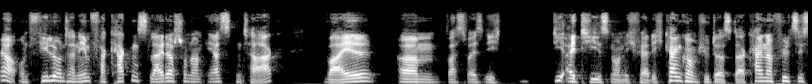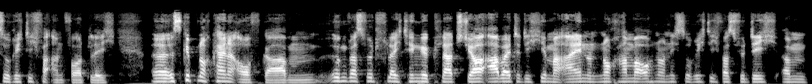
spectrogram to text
ja, und viele Unternehmen verkacken es leider schon am ersten Tag, weil, ähm, was weiß ich, die IT ist noch nicht fertig, kein Computer ist da, keiner fühlt sich so richtig verantwortlich, äh, es gibt noch keine Aufgaben, irgendwas wird vielleicht hingeklatscht, ja, arbeite dich hier mal ein und noch haben wir auch noch nicht so richtig was für dich. Ähm,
